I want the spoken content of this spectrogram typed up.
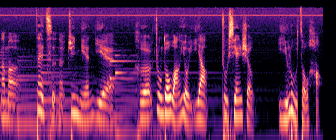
那么在此呢，君棉也和众多网友一样，祝先生。一路走好。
